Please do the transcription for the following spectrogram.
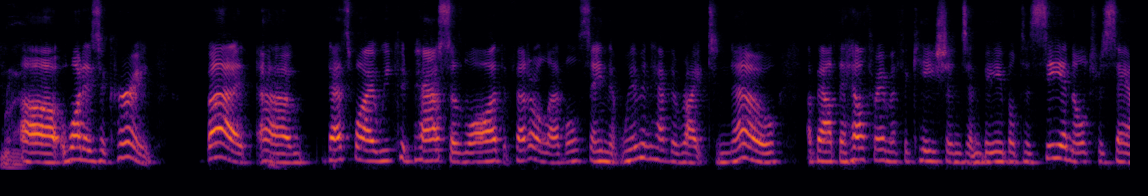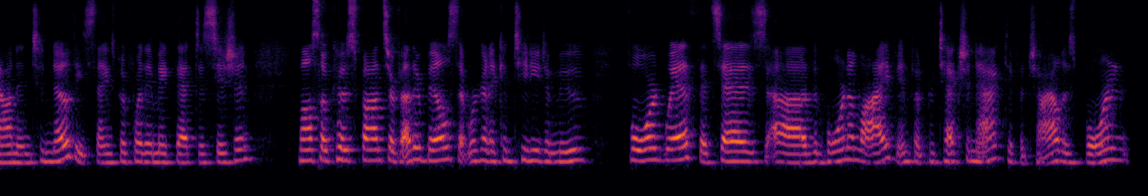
right. uh, what is occurring. But um, that's why we could pass a law at the federal level saying that women have the right to know about the health ramifications and be able to see an ultrasound and to know these things before they make that decision. I'm also co-sponsor of other bills that we're going to continue to move forward with that says uh, the Born Alive Infant Protection Act. If a child is born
